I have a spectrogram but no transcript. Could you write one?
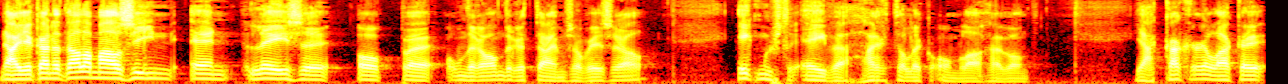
Nou, je kan het allemaal zien en lezen op onder andere Times of Israel. Ik moest er even hartelijk om lachen, want ja, kakkerlakken,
